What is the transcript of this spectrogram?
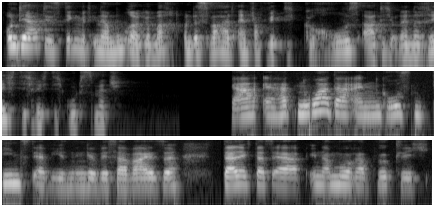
Und der hat dieses Ding mit Inamura gemacht und es war halt einfach wirklich großartig und ein richtig, richtig gutes Match. Ja, er hat Noah da einen großen Dienst erwiesen in gewisser Weise, dadurch, dass er Inamura wirklich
